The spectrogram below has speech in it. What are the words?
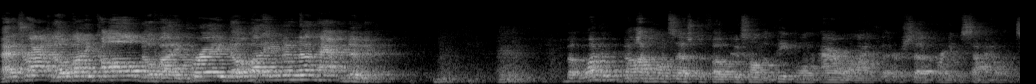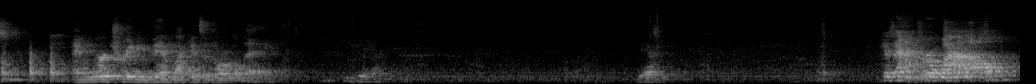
That's right, nobody called, nobody prayed, nobody even knew nothing happened to me. But what if God wants us to focus on the people in our life that are suffering in silence, and we're treating them like it's a normal day? Yeah. Yeah. Because after a while,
